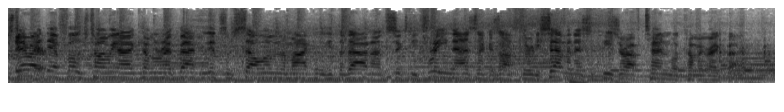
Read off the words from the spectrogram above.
Stay Take right care. there, folks. Tommy and I are coming right back. We get some selling in the market. We get the Dow down 63. Nasdaq is off 37. S&Ps are off 10. We're coming right back.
